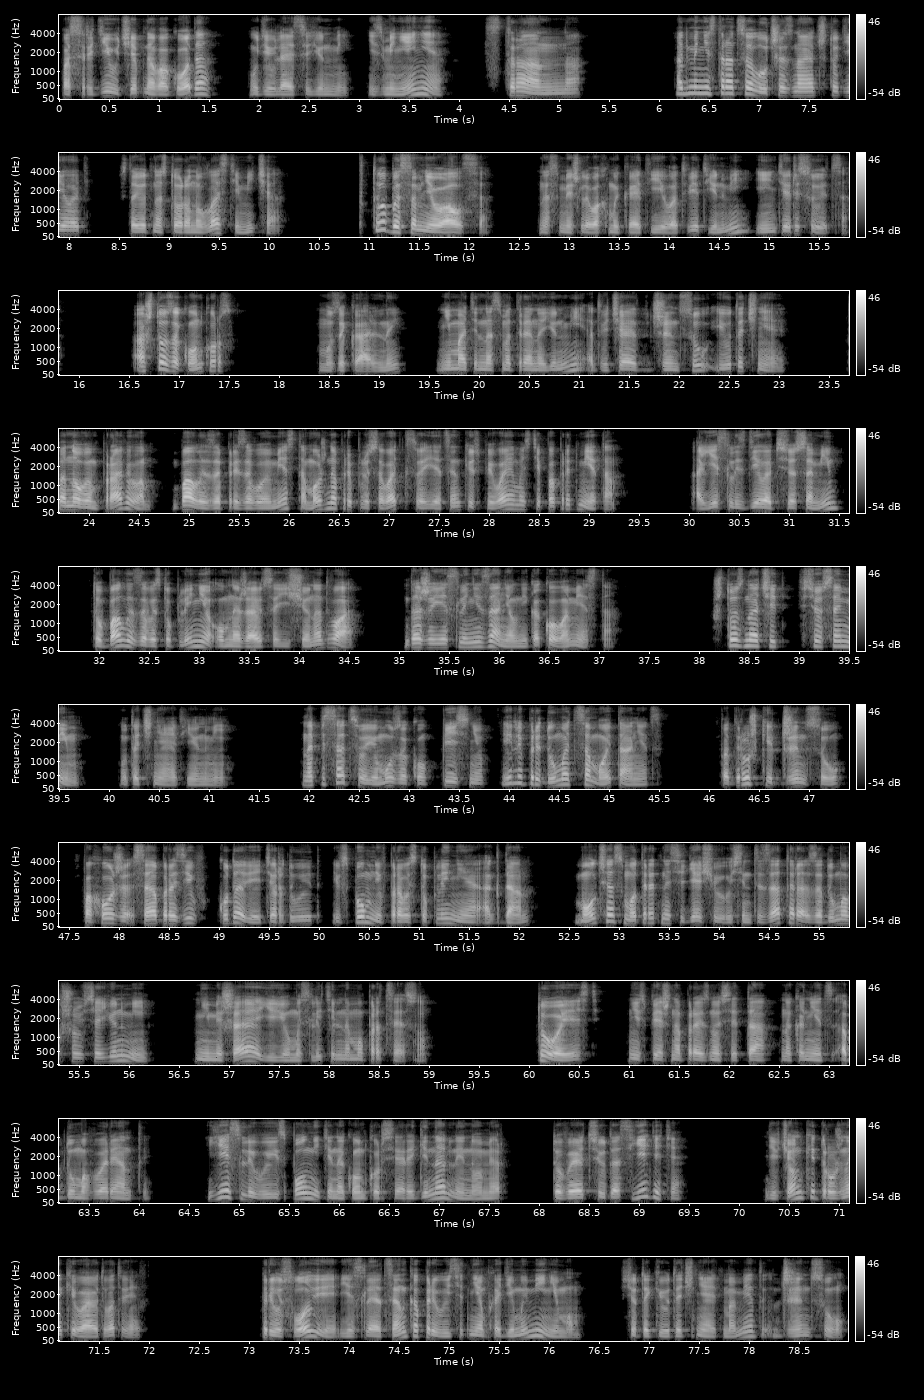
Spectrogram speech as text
«Посреди учебного года?» Удивляется Юнми. Изменения? Странно. Администрация лучше знает, что делать. Встает на сторону власти меча. Кто бы сомневался? Насмешливо хмыкает ей в ответ Юнми и интересуется. А что за конкурс? Музыкальный. Внимательно смотря на Юнми, отвечает Джинсу и уточняет. По новым правилам, баллы за призовое место можно приплюсовать к своей оценке успеваемости по предметам. А если сделать все самим, то баллы за выступление умножаются еще на 2, даже если не занял никакого места. «Что значит «все самим»?» – уточняет Юнми. «Написать свою музыку, песню или придумать самой танец». Подружки Джинсу, похоже, сообразив, куда ветер дует, и вспомнив про выступление Агдан, молча смотрят на сидящую у синтезатора задумавшуюся Юнми, не мешая ее мыслительному процессу. «То есть», – неспешно произносит та, наконец обдумав варианты, «если вы исполните на конкурсе оригинальный номер, то вы отсюда съедете?» Девчонки дружно кивают в ответ. При условии, если оценка превысит необходимый минимум, все-таки уточняет момент Джин Су.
